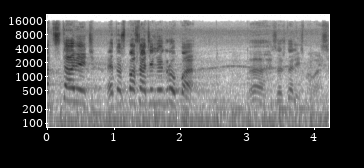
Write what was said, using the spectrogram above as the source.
Отставить! Это спасательная группа! А, заждались мы вас.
